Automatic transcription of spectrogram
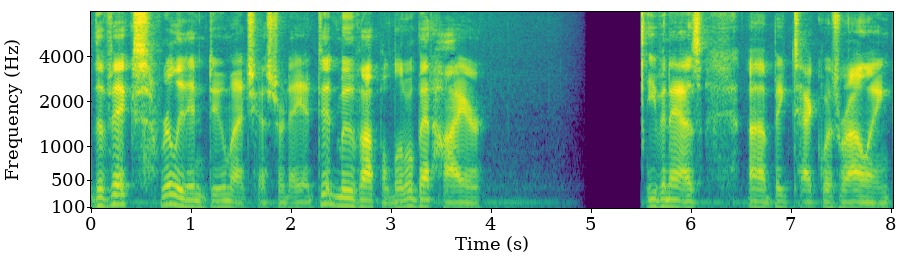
the VIX really didn't do much yesterday. It did move up a little bit higher, even as uh, big tech was rallying,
